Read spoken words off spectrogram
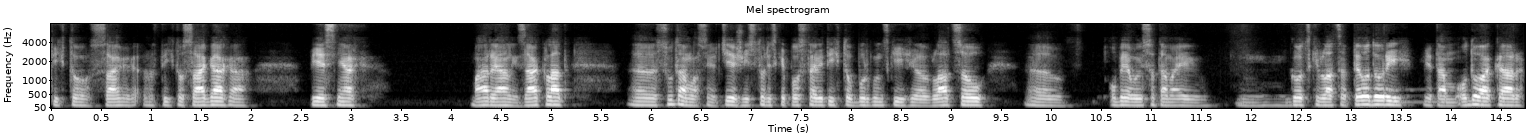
týchto, sag, v týchto ságach a piesniach, má reálny základ. E, sú tam vlastne tiež historické postavy týchto burgundských e, vládcov. Objavujú sa tam aj gótsky vládca Teodory, je tam Odoakar,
